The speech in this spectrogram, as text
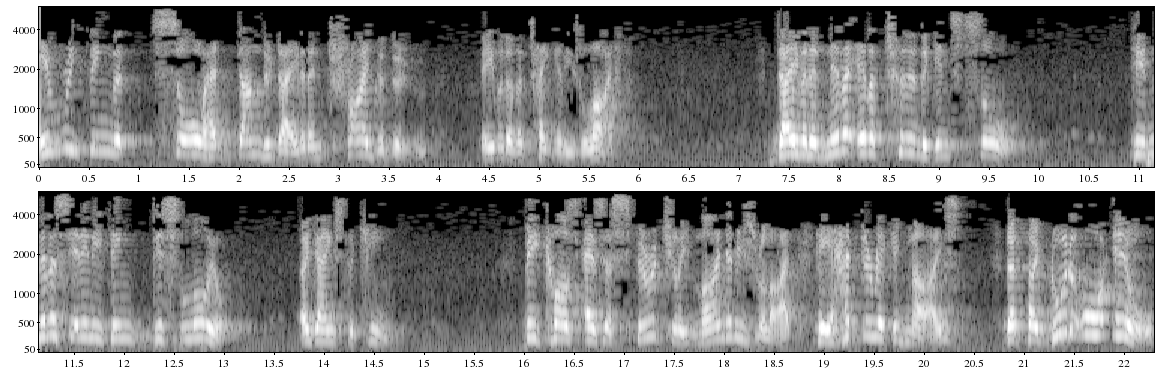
everything that Saul had done to David and tried to do, even to the taking of his life, David had never ever turned against Saul. He had never said anything disloyal against the king. Because as a spiritually minded Israelite, he had to recognize that for good or ill,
